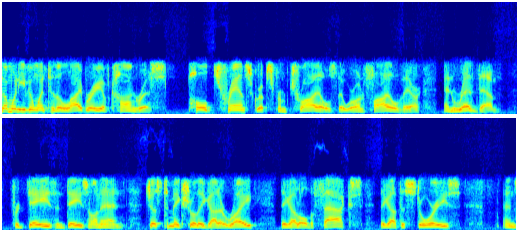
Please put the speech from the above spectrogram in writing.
someone even went to the Library of Congress, pulled transcripts from trials that were on file there, and read them for days and days on end, just to make sure they got it right. They got all the facts they got the stories. And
